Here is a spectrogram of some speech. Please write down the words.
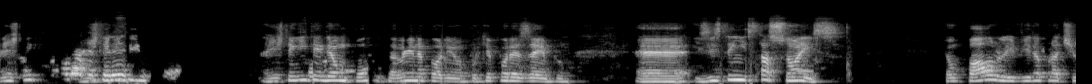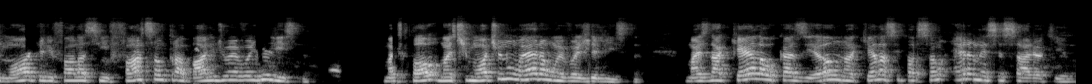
a, gente tem, a, gente tem que entender, a gente tem que entender um ponto também, né, Paulinho? Porque, por exemplo, é, existem estações. Então, Paulo ele vira para Timóteo, ele fala assim: faça o trabalho de um evangelista. Mas, Paulo, mas Timóteo não era um evangelista. Mas naquela ocasião, naquela situação, era necessário aquilo.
